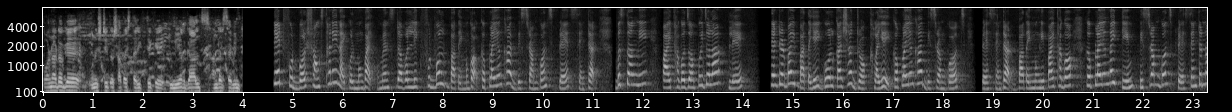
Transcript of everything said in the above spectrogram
কর্ণাটকে অনুষ্ঠিত সাতাশ তারিখ থেকে junior girls under seventeen football संस्थानी नाइकुल Mumbai women's double league football बातैमुग कप्लायंखा विश्रामगंज प्ले सेंटर बुस्कांगनि पाइथागो जम्पुइजला प्ले सेंटर बाय बातैयै गोल कायसा ड्र खालायै कप्लायंखा विश्रामगंज প্লেস সেন্টার বাতাইমুংনি পাইথাগ কপ্লায়ংনাই টিম বিশ্রামগঞ্জ প্লেস সেন্টার ন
